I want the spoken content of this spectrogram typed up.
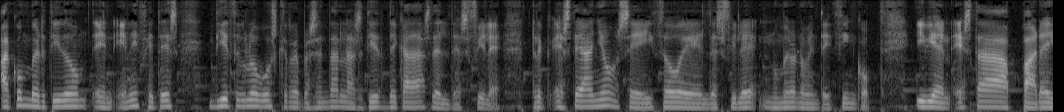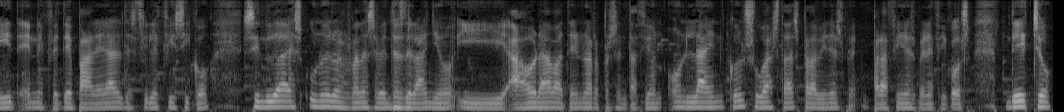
ha convertido en NFTs 10 globos que representan las 10 décadas del desfile. Este año se hizo el desfile número 95. Y bien, esta parade NFT paralela al desfile físico sin duda es uno de los grandes eventos del año y ahora va a tener una representación online con subastas para, para fines benéficos. De hecho,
